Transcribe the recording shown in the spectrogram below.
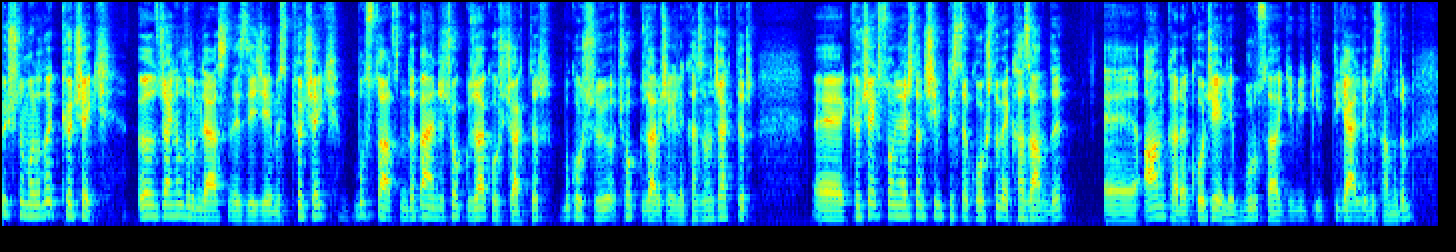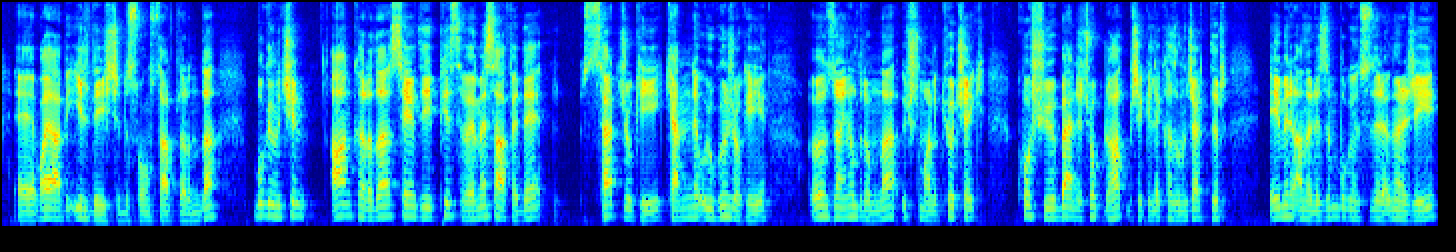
3 numarada Köçek. Özcan Yıldırım dersinde izleyeceğimiz Köçek bu startında bence çok güzel koşacaktır. Bu koşuyu çok güzel bir şekilde kazanacaktır. Ee, Köçek son yarıştan Çin pistte koştu ve kazandı. Ee, Ankara, Kocaeli, Bursa gibi gitti geldi bir sanırım. Ee, bayağı bir il değiştirdi son startlarında. Bugün için Ankara'da sevdiği pist ve mesafede sert jokeyi, kendine uygun jokeyi Özcan Yıldırım'la 3 numaralı Köçek koşuyu bence çok rahat bir şekilde kazanacaktır. Emir Analiz'in bugün sizlere önereceği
